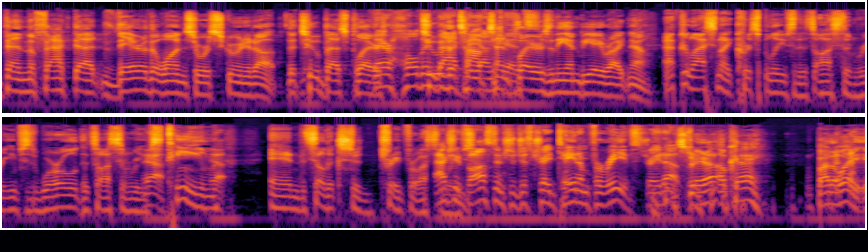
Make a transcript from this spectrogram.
than the fact that they're the ones who are screwing it up. The two best players. They're holding two back of the the top young 10 kids. players in the NBA right now. After last night, Chris believes that it's Austin Reaves' world, it's Austin Reaves' Yeah. team, Yeah. and the Celtics should trade for Austin Actually, Reaves. Boston should just trade Tatum for Reaves straight up. Straight up. Okay. By the way,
